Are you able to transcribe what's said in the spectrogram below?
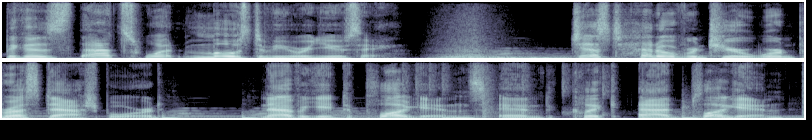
because that's what most of you are using. Just head over to your WordPress dashboard, navigate to Plugins, and click Add Plugin.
